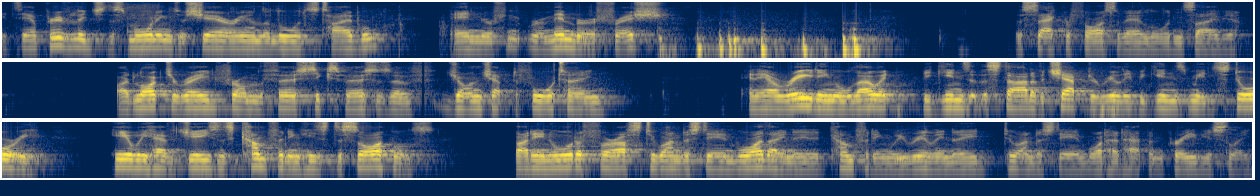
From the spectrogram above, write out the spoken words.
It's our privilege this morning to share around the Lord's table and re- remember afresh the sacrifice of our Lord and Saviour. I'd like to read from the first six verses of John chapter 14. And our reading, although it begins at the start of a chapter, really begins mid story. Here we have Jesus comforting his disciples. But in order for us to understand why they needed comforting, we really need to understand what had happened previously.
